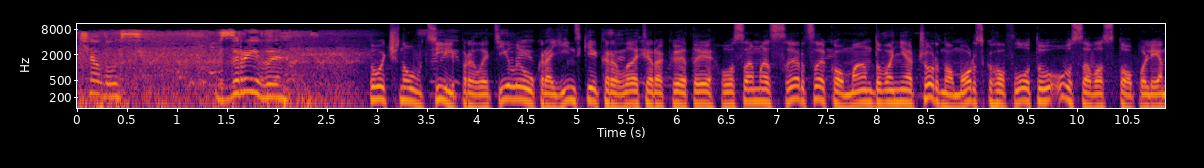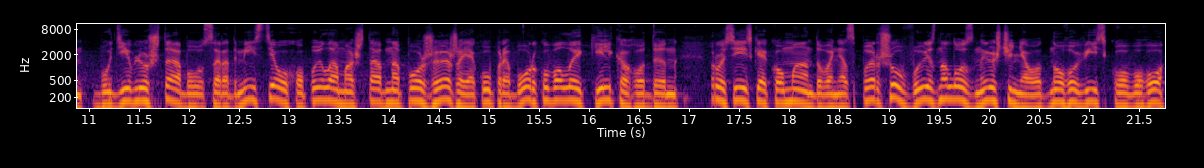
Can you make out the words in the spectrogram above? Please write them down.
почалось. Взриви. Точно в ціль прилетіли українські крилаті ракети у саме серце командування Чорноморського флоту у Севастополі. Будівлю штабу у середмісті охопила масштабна пожежа, яку приборкували кілька годин. Російське командування спершу визнало знищення одного військового,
